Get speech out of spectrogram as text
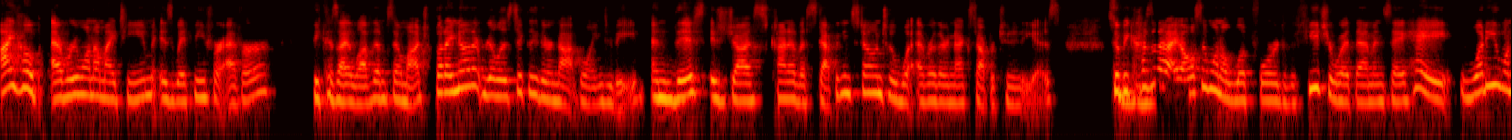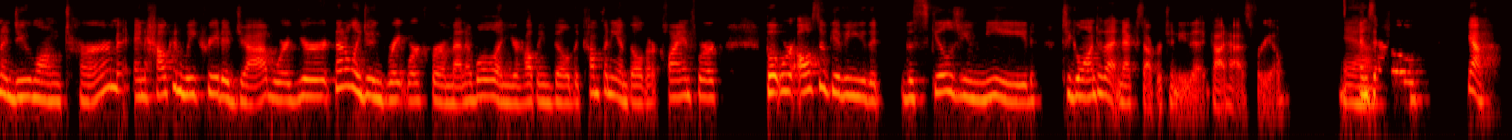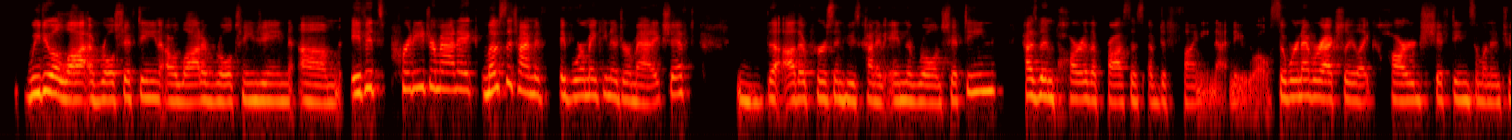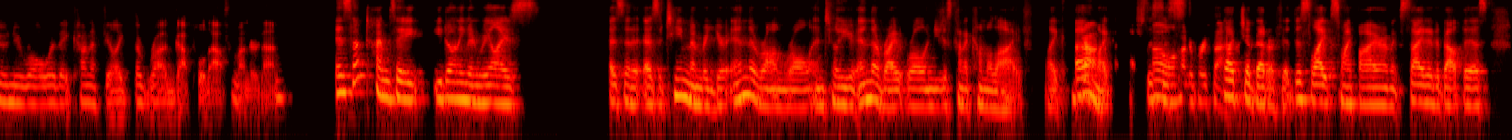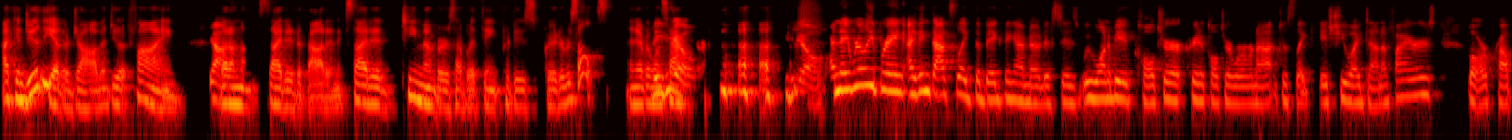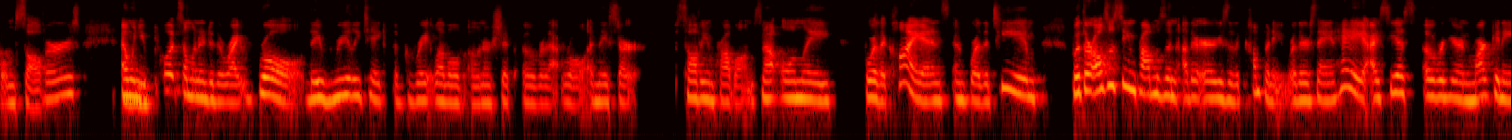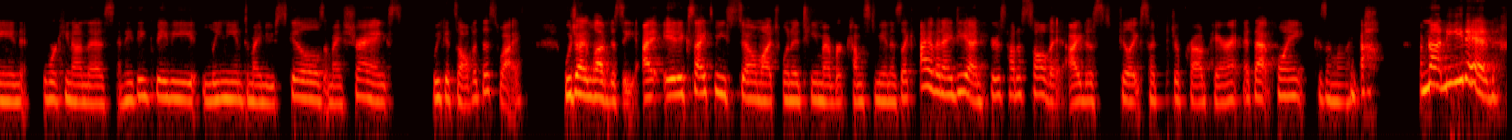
I hope everyone on my team is with me forever because I love them so much. But I know that realistically, they're not going to be. And this is just kind of a stepping stone to whatever their next opportunity is. So, because mm-hmm. of that, I also want to look forward to the future with them and say, hey, what do you want to do long term? And how can we create a job where you're not only doing great work for Amenable and you're helping build the company and build our clients' work, but we're also giving you the, the skills you need to go on to that next opportunity that God has for you. Yeah. And so, yeah, we do a lot of role shifting, a lot of role changing. Um, if it's pretty dramatic, most of the time, if, if we're making a dramatic shift, the other person who's kind of in the role and shifting has been part of the process of defining that new role. So we're never actually like hard shifting someone into a new role where they kind of feel like the rug got pulled out from under them. And sometimes they you don't even realize as a as a team member, you're in the wrong role until you're in the right role and you just kind of come alive. Like, oh my gosh, this oh, is 100%. such a better fit. This lights my fire. I'm excited about this. I can do the other job and do it fine. Yeah. But I'm not excited about it. And excited team members, I would think, produce greater results and everyone's do. happier. You do. And they really bring, I think that's like the big thing I've noticed is we want to be a culture, create a culture where we're not just like issue identifiers, but we're problem solvers. And when you mm-hmm. put someone into the right role, they really take a great level of ownership over that role and they start solving problems, not only for the clients and for the team, but they're also seeing problems in other areas of the company where they're saying, Hey, I see us over here in marketing working on this. And I think maybe leaning into my new skills and my strengths, we could solve it this way which I love to see. I it excites me so much when a team member comes to me and is like, I have an idea and here's how to solve it. I just feel like such a proud parent at that point because I'm like, oh, I'm not needed.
